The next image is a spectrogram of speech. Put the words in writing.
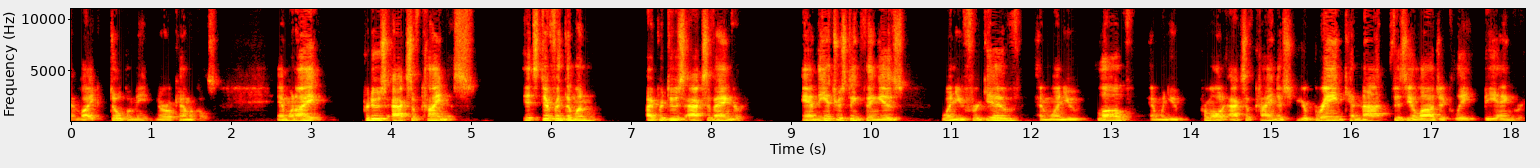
and like dopamine, neurochemicals. And when I produce acts of kindness, it's different than when I produce acts of anger. And the interesting thing is when you forgive and when you love and when you promote acts of kindness, your brain cannot physiologically be angry.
